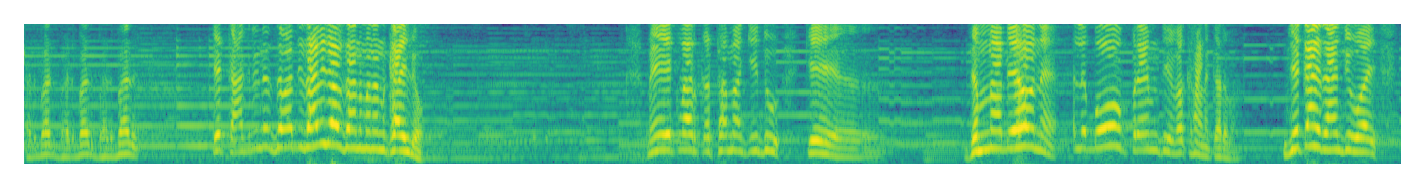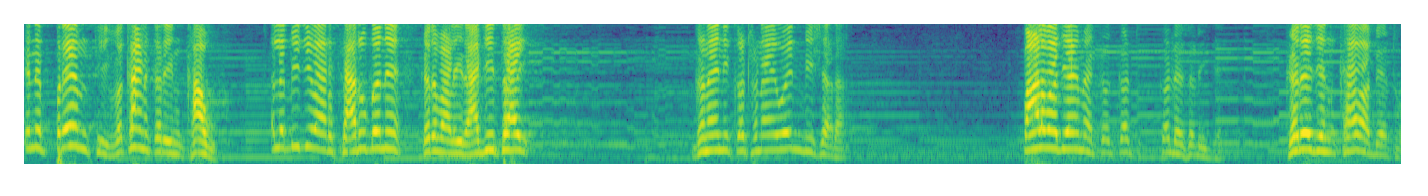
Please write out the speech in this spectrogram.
ભડબડ ભડબડ ભડબડ એ કાંકરીને સવાતી આવી જાવ સાન મનન ખાઈ લો મેં એકવાર કથામાં કીધું કે જમવા બેહો ને, એટલે બહુ પ્રેમથી વખાણ કરવા. જે કાંઈ રાંધ્યું હોય, એને પ્રેમથી વખાણ કરીને ખાવું. એટલે બીજી વાર સારું બને, ઘરવાળી રાજી થાય. ઘણાની કઠણાઈ હોય ને બિચારા. પાળવા જાય મેં કડે સડી જાય. ઘરે જઈને ખાવા બેઠો.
